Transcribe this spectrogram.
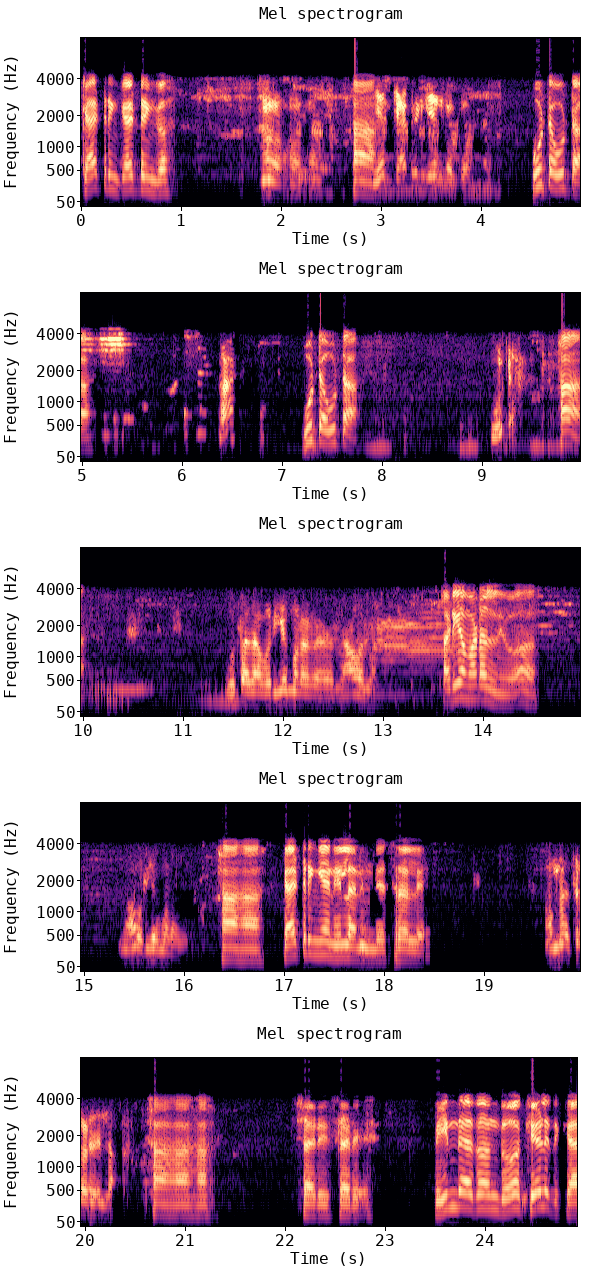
ಕ್ಯಾಟ್ರಿಂಗ್ ಕ್ಯಾಟ್ರಿಂಗ್ ಹಾಂ ಹಾಂ ಹಾಂ. ಹಾ. ಏನು ಕ್ಯಾಟ್ರಿಂಗ್ ಏನು ಬೇಕು? ಊಟ ಊಟ. ಹಾಂ? ಊಟ ಊಟ. ಊಟ? ಹಾ. ಊಟದ ಅಡುಗೆ ಮಾಡೋರು? ನಾವಲ್ಲ. ಅಡಿಗೆ ಮಾಡಲ್ಲ ನೀವು? ನಾವು ಅಡುಗೆ ಮಾಡೋದು. ಹಾ ಹಾ. ಕ್ಯಾಟ್ರಿಂಗ್ ಏನಿಲ್ಲ ನಿಮ್ದು ಹೆಸರಲ್ಲಿ? ನಮ್ಮ ಹೆಸರಲ್ಲಿ ಇಲ್ಲ. ಹಾ ಹಾ ಹಾ. ಸರಿ ಸರಿ. ಹಿಂದೆ ಅದೊಂದು ಕೇಳಿದೆ ಕ್ಯಾ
